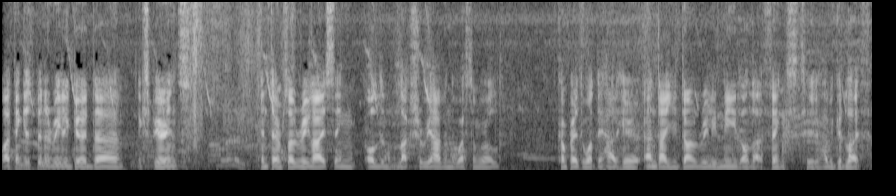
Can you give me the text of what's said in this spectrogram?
I think it's been a really good uh, experience in terms of realizing all the luxury we have in the Western world compared to what they have here, and that you don't really need all that things to have a good life.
